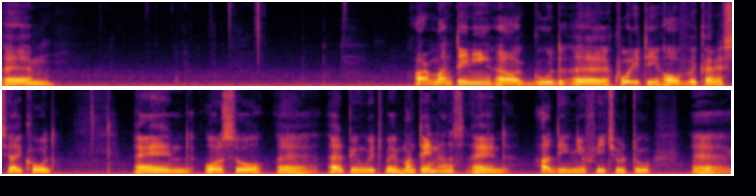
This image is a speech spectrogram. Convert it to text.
um, are maintaining a good uh, quality of the KernelCI code and also uh, helping with the maintenance and adding new feature to uh,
